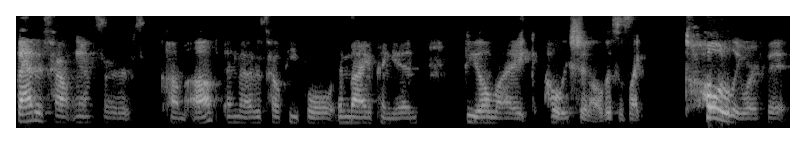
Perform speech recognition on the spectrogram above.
That is how answers come up, and that is how people, in my opinion, feel like, holy shit, all this is like totally worth it.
